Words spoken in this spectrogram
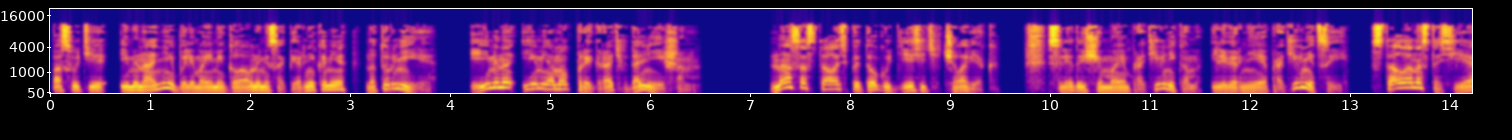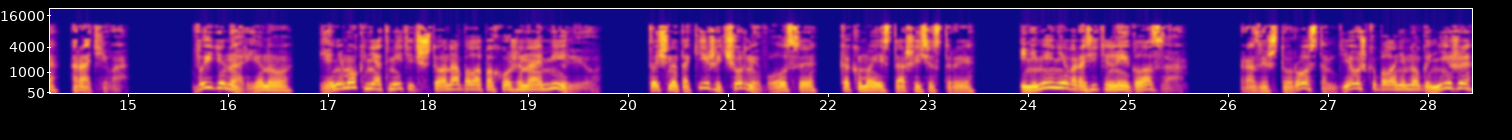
По сути, именно они были моими главными соперниками на турнире, и именно им я мог проиграть в дальнейшем. Нас осталось по итогу 10 человек. Следующим моим противником, или вернее противницей, стала Анастасия Ратьева. Выйдя на арену, я не мог не отметить, что она была похожа на Амелию. Точно такие же черные волосы, как у моей старшей сестры, и не менее выразительные глаза. Разве что ростом девушка была немного ниже,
